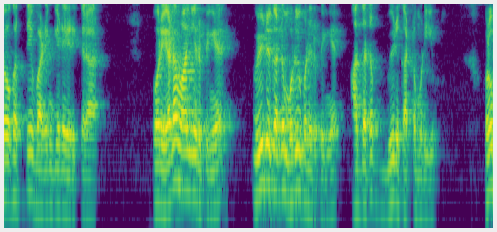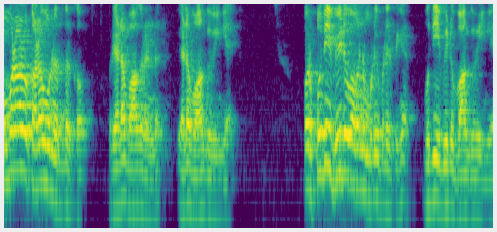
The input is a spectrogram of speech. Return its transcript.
யோகத்தை வழங்கிட இருக்கிறார். ஒரு இடம் வாங்கியிருப்பீங்க வீடு கட்ட முடிவு பண்ணியிருப்பீங்க அந்த இடம் வீடு கட்ட முடியும். ரொம்ப நாள் ஒரு கனவு ஒன்று இருந்திருக்கும். ஒரு இடம் வாங்குறேன்னு இடம் வாங்குவீங்க. ஒரு புதிய வீடு வாங்கணும்னு முடிவு பண்ணியிருப்பீங்க புதிய வீடு வாங்குவீங்க.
